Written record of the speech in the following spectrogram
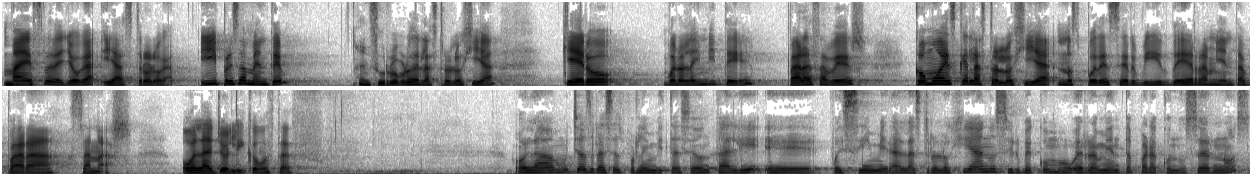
maestra de yoga y astróloga. Y precisamente en su rubro de la astrología, quiero, bueno, la invité para saber cómo es que la astrología nos puede servir de herramienta para sanar. Hola Yoli, ¿cómo estás? Hola, muchas gracias por la invitación, Tali. Eh, pues sí, mira, la astrología nos sirve como herramienta para conocernos,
